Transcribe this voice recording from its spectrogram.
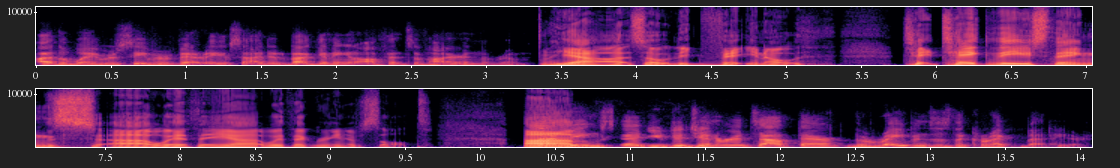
by the way, receiver, very excited about getting an offensive hire in the room. yeah. Uh, so the you know, t- take these things uh, with a uh, with a grain of salt. That Um, being said, you degenerates out there, the Ravens is the correct bet here.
